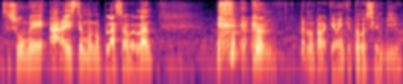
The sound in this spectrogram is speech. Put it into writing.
se sume a este monoplaza, ¿verdad? Perdón, para que vean que todo es en vivo.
